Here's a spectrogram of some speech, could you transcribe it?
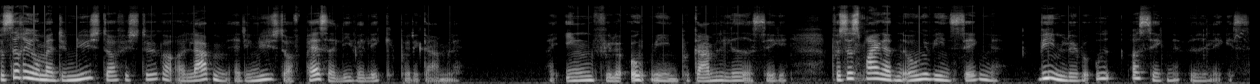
for så river man det nye stof i stykker, og lappen af det nye stof passer alligevel ikke på det gamle. Og ingen fylder ung vin på gamle lædersække, for så sprænger den unge vin sækkene. Vinen løber ud, og sækkene ødelægges.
